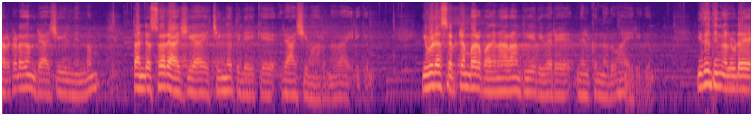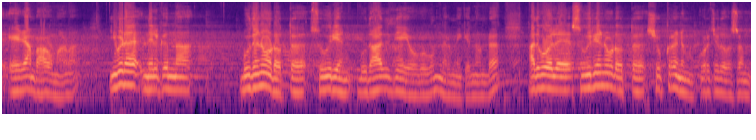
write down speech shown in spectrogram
കർക്കടകം രാശിയിൽ നിന്നും തന്റെ സ്വരാശിയായ ചിങ്ങത്തിലേക്ക് രാശി മാറുന്നതായിരിക്കും. ഇവിടെ സെപ്റ്റംബർ പതിനാറാം തീയതി വരെ നിൽക്കുന്നതുമായിരിക്കും. ഇത് നിങ്ങളുടെ ഏഴാം ഭാവമാണ്. ഇവിടെ നിൽക്കുന്ന ബുധനോടൊത്ത് സൂര്യൻ ബുധാദിത്യ യോഗവും നിർമ്മിക്കുന്നുണ്ട്. അതുപോലെ സൂര്യനോടൊത്ത് ശുക്രനും കുറച്ച് ദിവസം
